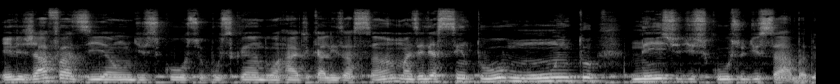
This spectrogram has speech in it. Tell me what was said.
ele já fazia um discurso buscando uma radicalização, mas ele acentuou muito neste discurso de sábado.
